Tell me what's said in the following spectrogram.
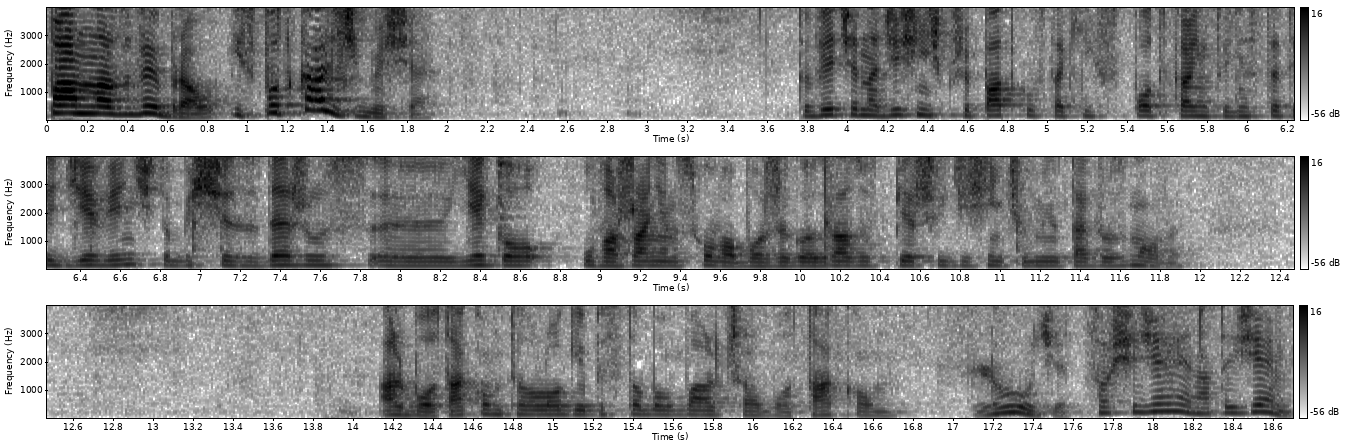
Pan nas wybrał i spotkaliśmy się to wiecie, na 10 przypadków takich spotkań, to niestety 9, to byś się zderzył z y, jego uważaniem Słowa Bożego od razu w pierwszych 10 minutach rozmowy. Albo o taką teologię by z tobą walczył, albo o taką. Ludzie, co się dzieje na tej ziemi?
